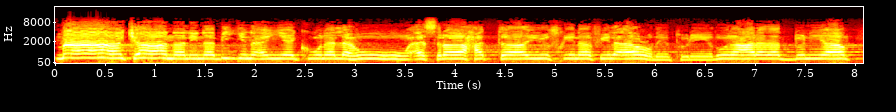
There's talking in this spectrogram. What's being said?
ما كان لنبي أن يكون له أسرى حتى يثخن في الأرض. تريدون عرض الدنيا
